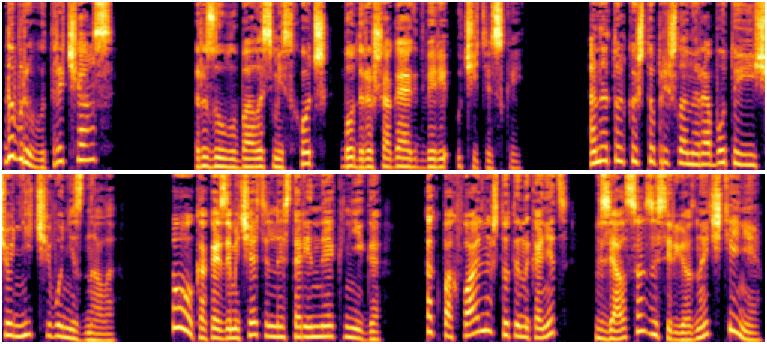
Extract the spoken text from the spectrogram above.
«Доброе утро, Чарльз», разулыбалась мисс Ходж, бодро шагая к двери учительской. Она только что пришла на работу и еще ничего не знала. «О, какая замечательная старинная книга! Как похвально, что ты, наконец, взялся за серьезное чтение!»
